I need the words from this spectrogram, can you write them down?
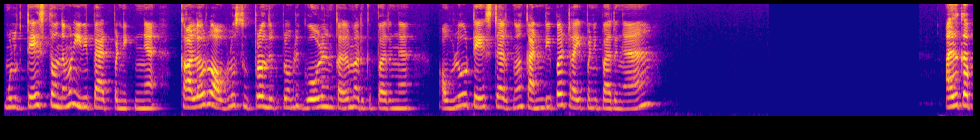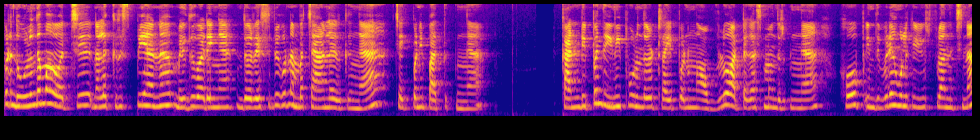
உங்களுக்கு டேஸ்ட் தகுந்த மாதிரி இனிப்பு ஆட் பண்ணிக்கோங்க. கலரும் அவ்வளோ சூப்பராக வந்துருக்கு அப்படி கோல்டன் கலருமா இருக்குது பாருங்கள் அவ்வளோ டேஸ்ட்டாக இருக்குங்க. கண்டிப்பாக ட்ரை பண்ணி பாருங்கள் அதுக்கப்புறம் இந்த உளுந்தமாக வச்சு நல்லா கிறிஸ்பியான மெதுவடைங்க. இந்த ரெசிபி கூட நம்ம சேனலில் இருக்குங்க. செக் பண்ணி பார்த்துக்குங்க. கண்டிப்பாக இந்த இனிப்பு உளுந்தோட ட்ரை பண்ணுங்க. அவ்வளோ அட்டகாசமாக வந்துருக்குங்க. ஹோப் இந்த வீடியோ உங்களுக்கு யூஸ்ஃபுல்லாக இருந்துச்சுன்னா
